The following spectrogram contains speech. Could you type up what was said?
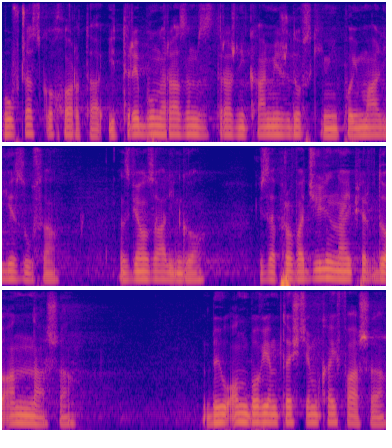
Wówczas kohorta i trybun razem ze strażnikami żydowskimi pojmali Jezusa, związali go i zaprowadzili najpierw do Annasza. Był on bowiem teściem Kajfasza,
